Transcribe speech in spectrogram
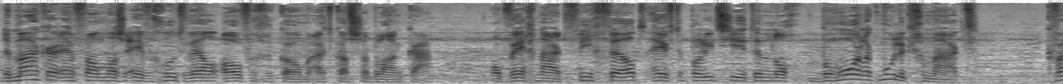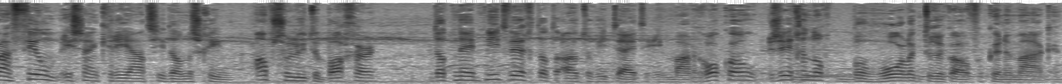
De maker ervan was evengoed wel overgekomen uit Casablanca. Op weg naar het vliegveld heeft de politie het hem nog behoorlijk moeilijk gemaakt. Qua film is zijn creatie dan misschien absolute bagger... Dat neemt niet weg dat de autoriteiten in Marokko zich er nog behoorlijk druk over kunnen maken.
